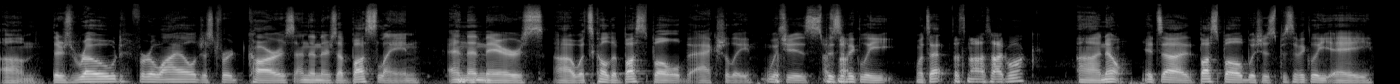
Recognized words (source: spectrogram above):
um, there's road for a while just for cars, and then there's a bus lane, and Mm-hmm. then there's uh, what's called a bus bulb actually, which is not- specifically what's that? That's not a sidewalk. Uh, no, it's a bus bulb, which is specifically a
